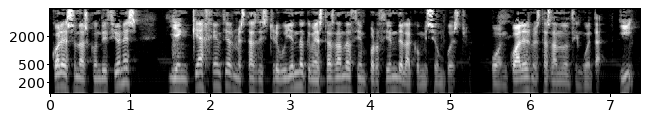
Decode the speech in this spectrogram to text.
cuáles son las condiciones y en qué agencias me estás distribuyendo que me estás dando 100% de la comisión vuestra o en cuáles me estás dando un 50%. Y,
